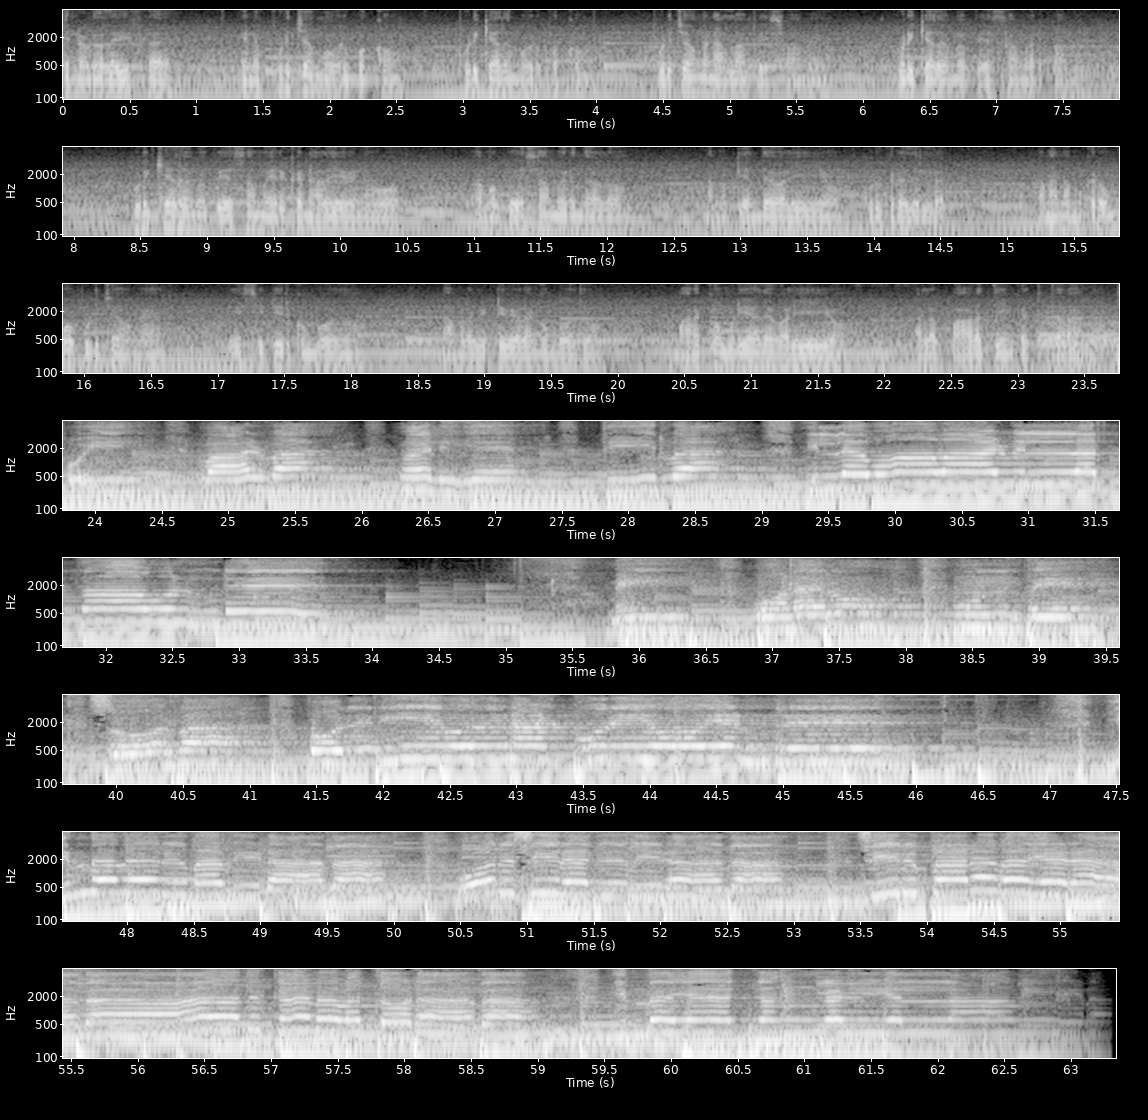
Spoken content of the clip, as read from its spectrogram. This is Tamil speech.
என்னோடய லைஃப்பில் என்னை பிடிச்சவங்க ஒரு பக்கம் பிடிக்காதவங்க ஒரு பக்கம். பிடிச்சவங்க நல்லா பேசுவாங்க பிடிக்காதவங்க பேசாமல் இருப்பாங்க. பிடிக்காதவங்க பேசாமல் இருக்கனாலேயோ என்னவோ அவங்க பேசாமல் இருந்தாலும் நமக்கு எந்த வழியையும் கொடுக்கறதில்ல. ஆனால் நமக்கு ரொம்ப பிடிச்சவங்க பேசிகிட்டு இருக்கும்போதும் நம்மளை விட்டு விளங்கும் போதும் மறக்க முடியாத வழியையும் நல்ல பாடத்தையும் கற்றுத் தராங்க. பொய் வாழ்வா வழியே தீர்வா கர்த்தா உண்டு. மெய் உணரும் முன்பே சோர்வா. பொறு நீ ஒரு நாள் புரியோ என்று. இந்த வெறுமை விடாதா? ஒரு சிறகு விடாதா? சிறு பறவை எழாதா? அது கனவத்தோடாதா இந்த ஏக்கங்கள் day.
